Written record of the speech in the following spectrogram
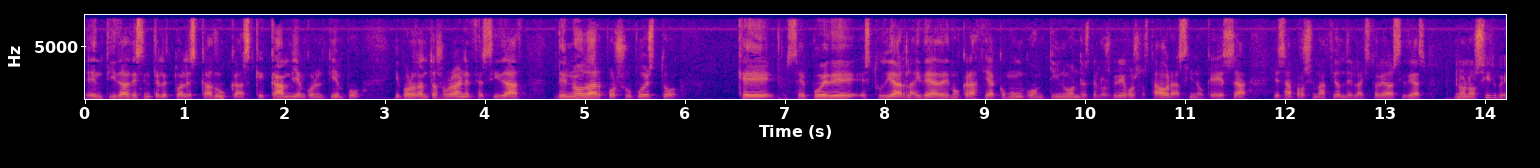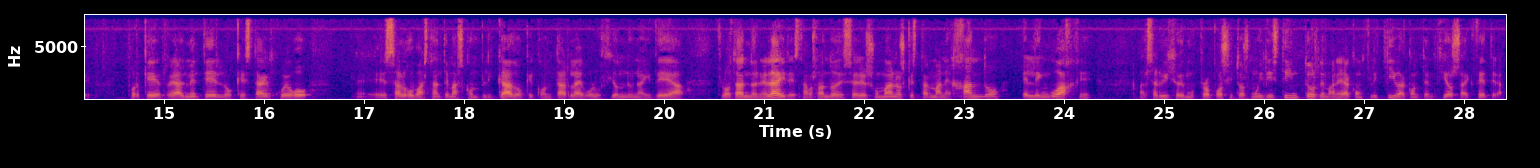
entidades intelectuales caducas que cambian con el tiempo y, por lo tanto, sobre la necesidad de no dar por supuesto que se puede estudiar la idea de democracia como un continuum desde los griegos hasta ahora, sino que esa, esa aproximación de la historia de las ideas no nos sirve, porque realmente lo que está en juego es algo bastante más complicado que contar la evolución de una idea flotando en el aire. Estamos hablando de seres humanos que están manejando el lenguaje al servicio de propósitos muy distintos, de manera conflictiva, contenciosa, etcétera.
